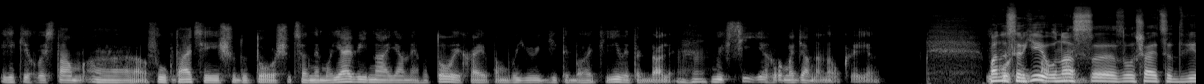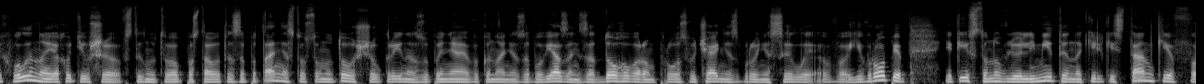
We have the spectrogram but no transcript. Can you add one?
якихось там е, флуктацій щодо того, що це не моя війна, я не готовий, хай там воюють діти багатіїв і так далі. Угу. Ми всі є громадянами України. Пане Сергію, у нас е, залишається дві хвилини. Я хотів ще встигнути поставити запитання стосовно того, що Україна зупиняє виконання зобов'язань за договором про звичайні збройні сили в Європі, який встановлює ліміти на кількість танків, е,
